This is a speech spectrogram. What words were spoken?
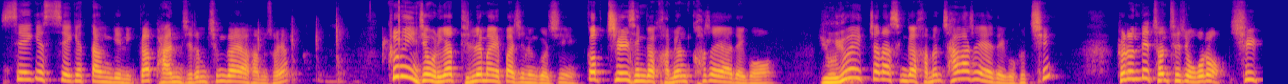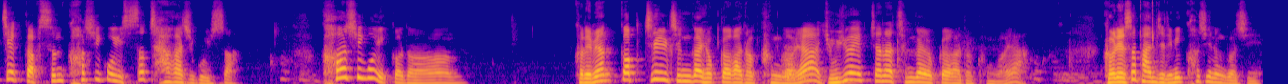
세게 세게 당기니까 반지름 증가야, 감소야? 그러면 이제 우리가 딜레마에 빠지는 거지. 껍질 생각하면 커져야 되고 유효 액자나 생각하면 작아져야 되고, 그렇지? 그런데 전체적으로 실제 값은 커지고 있어, 작아지고 있어? 커지고 있거든. 그러면 껍질 증가 효과가 더 큰 거야? 유효 핵전하 증가 효과가 더 큰 거야? 그래서 반지름이 커지는 거지.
